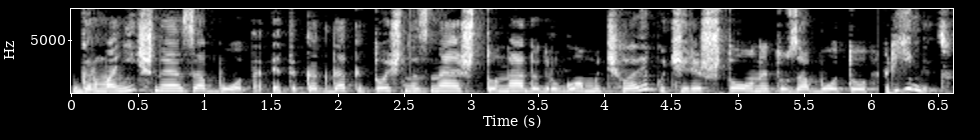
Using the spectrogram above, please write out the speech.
Гармоничная забота — это когда ты точно знаешь, что надо другому человеку, через что он эту заботу примет,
